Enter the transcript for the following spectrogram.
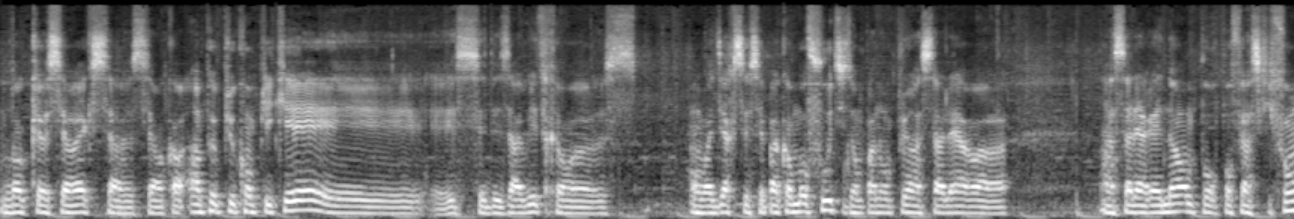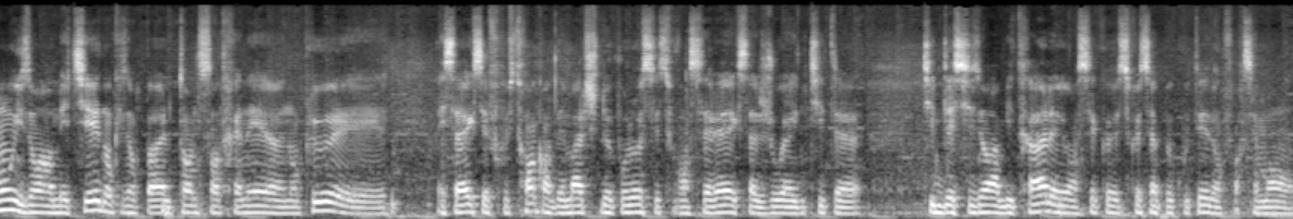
Donc euh, c'est vrai que c'est encore un peu plus compliqué, et, et c'est des arbitres, euh, on va dire que c'est pas comme au foot, ils n'ont pas non plus un salaire. euh, un salaire énorme pour, pour faire ce qu'ils font, ils ont un métier donc ils n'ont pas le temps de s'entraîner non plus et, et c'est vrai que c'est frustrant quand des matchs de polo c'est souvent serré et que ça se joue à une petite, euh, petite décision arbitrale et on sait que, ce que ça peut coûter donc forcément,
